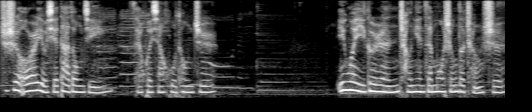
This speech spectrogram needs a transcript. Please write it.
只是偶尔有些大动静才会相互通知，因为一个人常年在陌生的城市。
